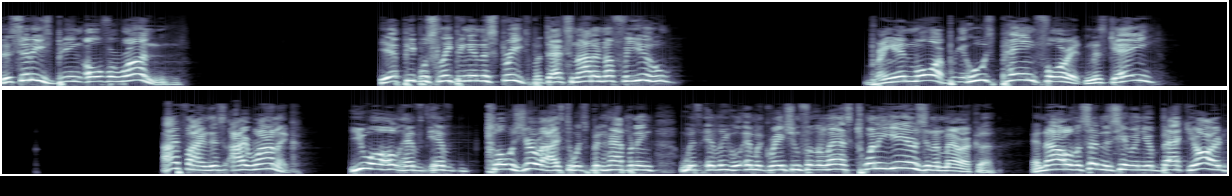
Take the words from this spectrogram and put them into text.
The city's being overrun. You have people sleeping in the streets, but that's not enough for you. Bring in more. Bring, who's paying for it, Miss Gay? I find this ironic. You all have, have closed your eyes to what's been happening with illegal immigration for the last 20 years in America. And now all of a sudden it's here in your backyard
